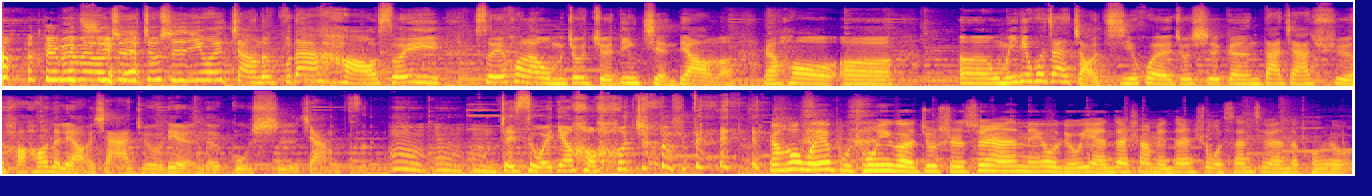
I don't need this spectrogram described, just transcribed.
对不起。就是就是因为讲的不大好，所以所以后来我们就决定剪掉了。然后呃呃，我们一定会再找机会，就是跟大家去好好的聊一下就猎人的故事这样子。嗯嗯嗯，这次我一定要好好准备。然后我也补充一个，就是虽然没有留言在上面，但是我三次元的朋友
